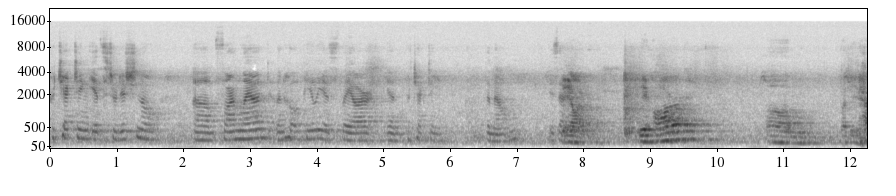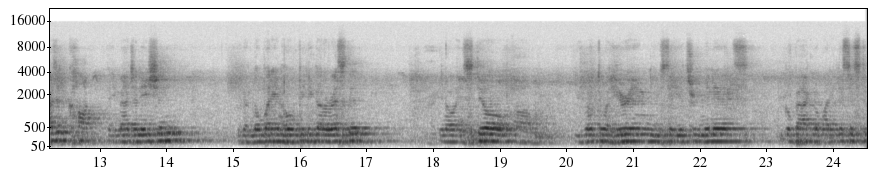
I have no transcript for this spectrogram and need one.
protecting its traditional um, farmland than Ho'opili as they are in protecting the mountain? Is that They are. They are, um, but it hasn't caught the imagination because nobody in Ho'opili got arrested. You know, it's still, um, you go to a hearing, you say your three minutes, you go back, nobody listens to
